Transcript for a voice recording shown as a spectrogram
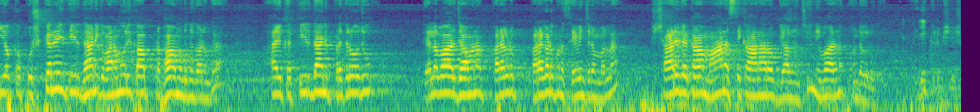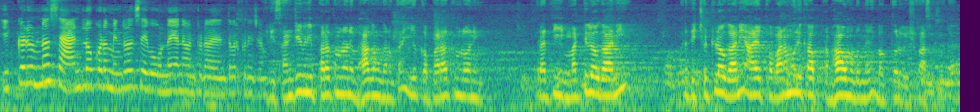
ఈ యొక్క పుష్కరిణి తీర్థానికి వనమూలిక ప్రభావం ఉంటుంది కనుక ఆ యొక్క తీర్థాన్ని ప్రతిరోజు తెల్లవారుజామున పరగడు పరగడుపున సేవించడం వల్ల శారీరక మానసిక అనారోగ్యాల నుంచి నివారణ పొందగలుగుతాం. ఇది ఇక్కడ విశేషం. ఇక్కడ ఉన్న శాండ్లో కూడా మినరల్స్ ఏవో ఉన్నాయని అంటున్నారు. ఎంతవరకు నిజం? ఇది సంజీవిని పర్వతంలోని భాగం కనుక ఈ యొక్క పర్వతంలోని ప్రతి మట్టిలో కానీ ప్రతి చెట్టులో కానీ ఆ యొక్క వనమూలిక ప్రభావం ఉంటుందని భక్తులు విశ్వాసం ఉంటారు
